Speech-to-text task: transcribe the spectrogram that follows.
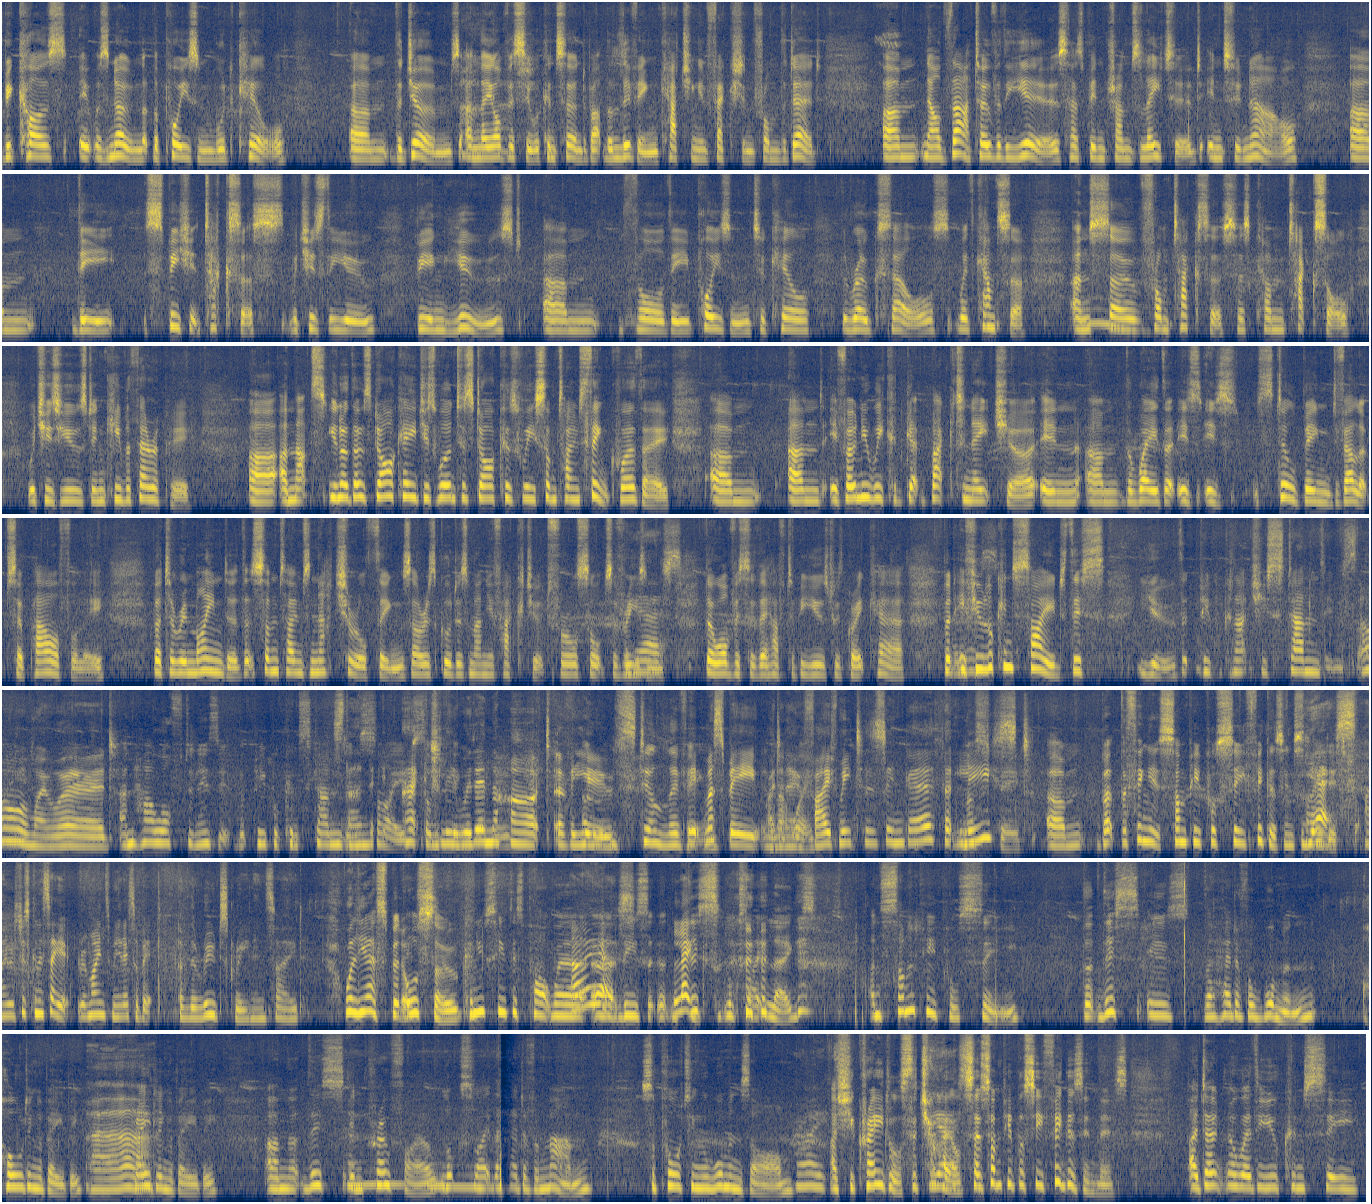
because it was known that the poison would kill um, the germs, and they obviously were concerned about the living catching infection from the dead. Um, now, that over the years has been translated into now um, the species taxus, which is the yew, being used um, for the poison to kill the rogue cells with cancer. And so from taxus has come taxol, which is used in chemotherapy. Uh, and that's, you know, those dark ages weren't as dark as we sometimes think, were they? Um, and if only we could get back to nature in um, the way that is, is still being developed so powerfully, but a reminder that sometimes natural things are as good as manufactured for all sorts of reasons, Yes. though obviously they have to be used with great care. But if you look inside this yew, that people can actually stand inside. oh my word. And how often is it that people can stand, Stand inside actually within the heart of a yew. still living? It must be, I don't know, way. five metres in girth at least. Um, but the thing is, some people see figures inside Yes, it. I was just going to say it reminds me a little bit of the rood screen inside. Well, yes, but also, can you see this part where Ah, uh, these uh, Legs. This looks like legs, and some people see that this is the head of a woman holding a baby, Ah. cradling a baby, and that this, in profile, looks like the head of a man supporting a woman's arm Right. as she cradles the child. Yes. So some people see figures in this. I don't know whether you can see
